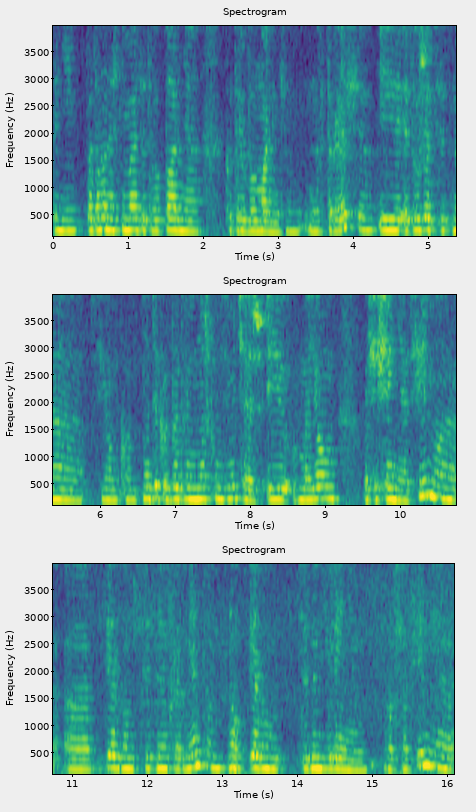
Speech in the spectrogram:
о ней, потом она снимает этого парня который был маленьким на фотографии, и это уже цветная съемка. Но ты как бы этого немножко не замечаешь. И в моем ощущении от фильма э, первым цветным фрагментом, ну, первым цветным явлением во всем фильме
